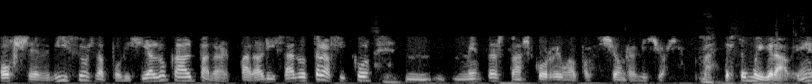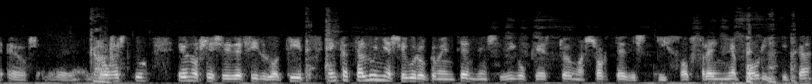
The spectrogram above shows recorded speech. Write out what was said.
os servizos da policía local para paralizar o tráfico sí. mentras transcorre unha procesión religiosa. Isto é moi grave, eh? eh entón, claro. Entón, isto, eu non sei se decirlo aquí, en Cataluña seguro que me entenden se digo que isto é unha sorte de esquizofrenia política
